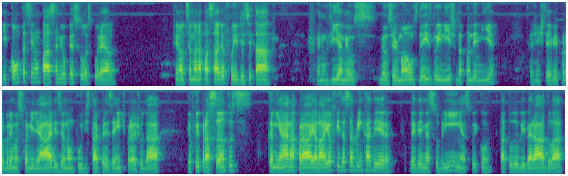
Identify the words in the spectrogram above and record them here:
e conta se não passa mil pessoas por ela. Final de semana passado eu fui visitar, eu não via meus, meus irmãos desde o início da pandemia. A gente teve problemas familiares, eu não pude estar presente para ajudar. Eu fui para Santos caminhar na praia lá e eu fiz essa brincadeira levei minhas sobrinhas, fui com. tá tudo liberado lá.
